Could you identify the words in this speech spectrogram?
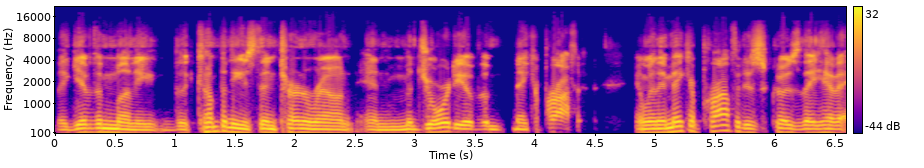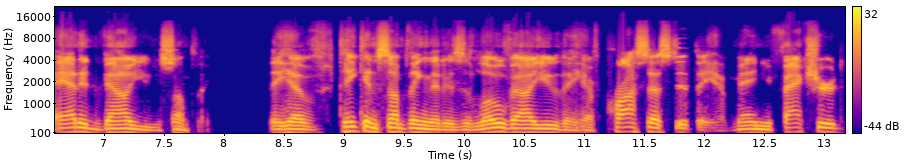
They give them money. The companies then turn around and majority of them make a profit. And when they make a profit is because they have added value to something. They have taken something that is a low value, they have processed it, they have manufactured,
